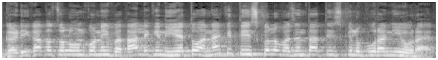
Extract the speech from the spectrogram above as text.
घड़ी का तो चलो उनको नहीं पता, लेकिन ये तो है ना कि तीस किलो वज़न था, तीस किलो पूरा नहीं हो रहा है।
